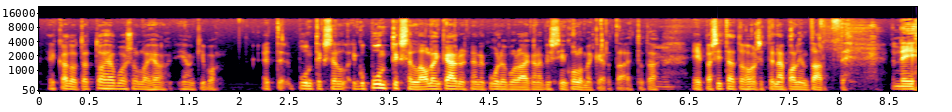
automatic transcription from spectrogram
että katsotaan, että toihan voisi olla ihan, ihan kiva. Että punttiksella, niin kuin punttiksella olen käynyt näinä kuuden vuoden aikana vissiin kolme kertaa, että tota, mm. eipä sitä tuohon sitten enää paljon tarvitse. Niin,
